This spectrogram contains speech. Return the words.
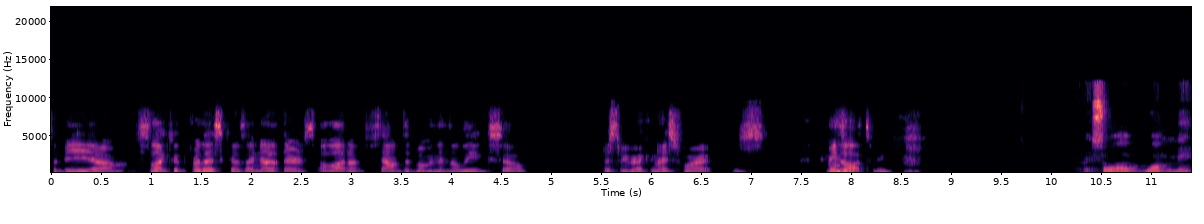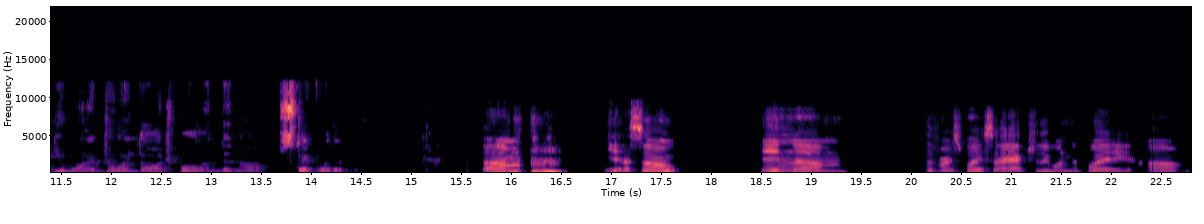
to be um, selected for this because I know that there's a lot of talented women in the league. So just to be recognized for it is, means a lot to me. So, uh, what made you want to join dodgeball and then uh, stick with it? Um, yeah. So, in um, the first place, I actually wanted to play um,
